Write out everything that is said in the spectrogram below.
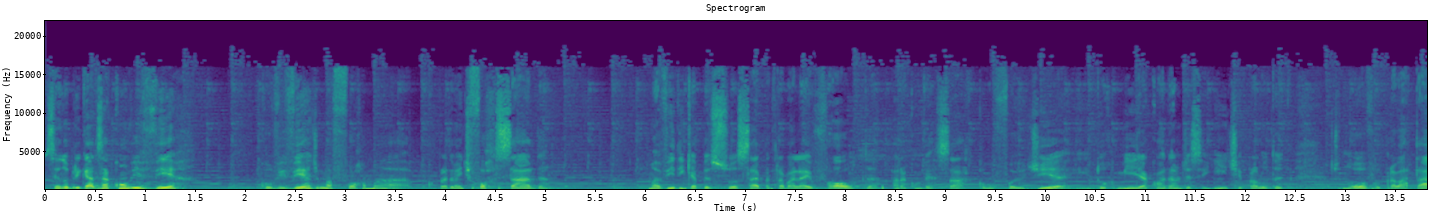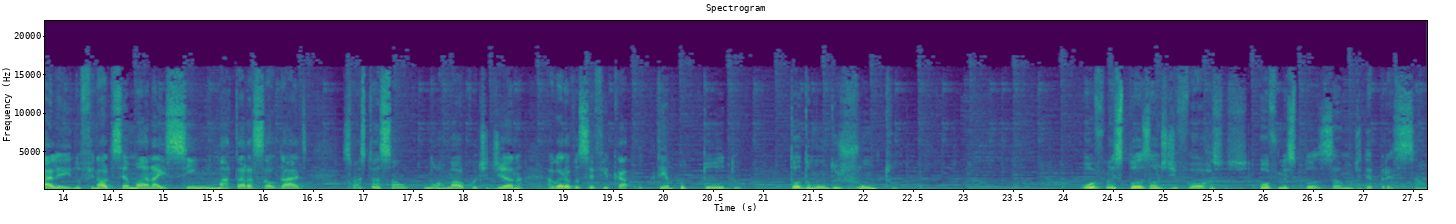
sendo obrigadas a conviver, conviver de uma forma completamente forçada, uma vida em que a pessoa sai para trabalhar e volta para conversar como foi o dia e dormir e acordar no dia seguinte para a luta de novo, para a batalha e no final de semana aí sim matar a saudade. Isso é uma situação normal, cotidiana. Agora você ficar o tempo todo, todo mundo junto, houve uma explosão de divórcios, houve uma explosão de depressão,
